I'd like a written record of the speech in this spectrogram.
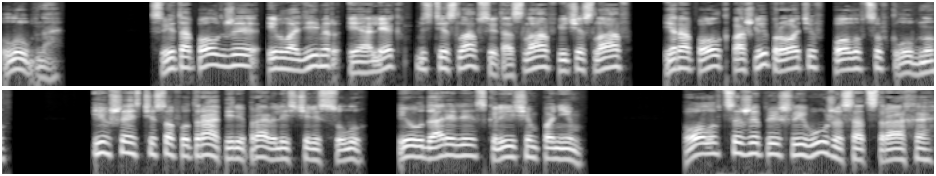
Лубна. Святополк же и Владимир, и Олег, Мстислав, Святослав, Вячеслав, Ярополк пошли против половцев к Лубну. И в шесть часов утра переправились через Сулу и ударили с кличем по ним. Половцы же пришли в ужас от страха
